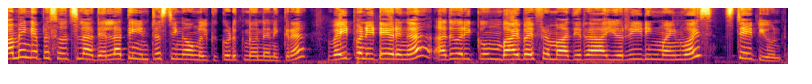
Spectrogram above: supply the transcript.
கம்மிங் எபிசோட்ஸ்ல அது எல்லாத்தையும் இன்ட்ரெஸ்டிங்கா உங்களுக்கு கொடுக்கணும்னு நினைக்கிறேன். வெயிட் பண்ணிட்டே இருங்க. அது வரைக்கும் bye bye from Aathira. You're reading mind voice stay tuned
